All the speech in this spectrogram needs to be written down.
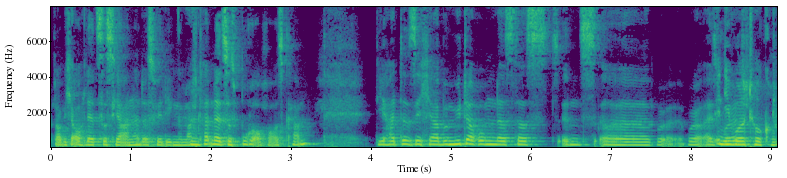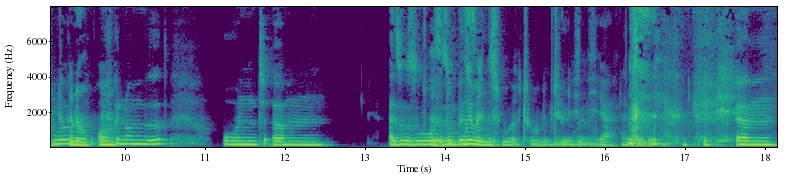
glaube ich, auch letztes Jahr, ne, dass wir den gemacht Hm. hatten, als das Buch auch rauskam. Die hatte sich ja bemüht darum, dass das ins äh, als In die World Tour kommt, genau. Hm. aufgenommen wird. Und ähm, also so, Also so ein bisschen. Women's World Tour natürlich. Ja, natürlich. ähm,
